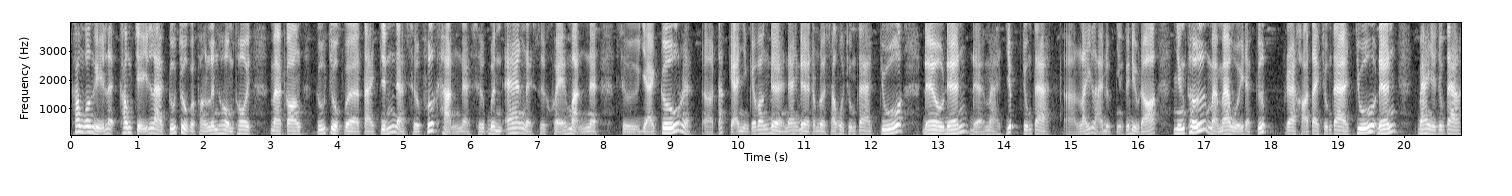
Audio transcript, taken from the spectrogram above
không có nghĩa là không chỉ là cứu chuộc về phần linh hồn thôi mà còn cứu chuộc về tài chính nè sự phước hạnh nè sự bình an nè sự khỏe mạnh nè sự giải cứu nè. À, tất cả những cái vấn đề nan đề trong đời sống của chúng ta Chúa đều đến để mà giúp chúng ta à, lấy lại được những cái điều đó. Những thứ mà ma quỷ đã cướp ra khỏi tay chúng ta Chúa đến ban cho chúng ta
